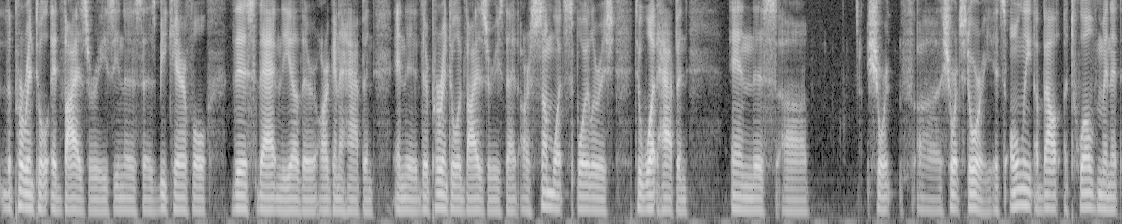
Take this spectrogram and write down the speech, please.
the parental advisories. You know, says, "Be careful." This, that, and the other are going to happen, and the, they're parental advisories that are somewhat spoilerish to what happened in this uh, short uh, short story. It's only about a 12 minute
